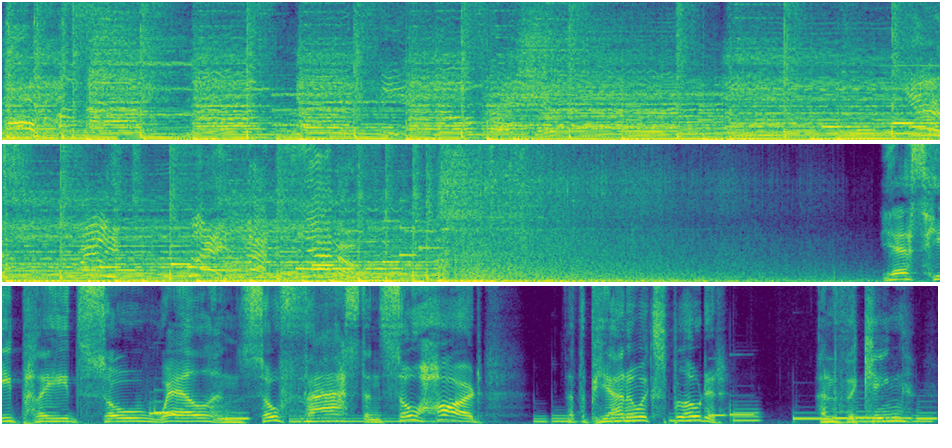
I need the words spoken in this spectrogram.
marvelous. Yes, brilliant. Play that piano. Yes, he played so well and so fast and so hard that the piano exploded. And the king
